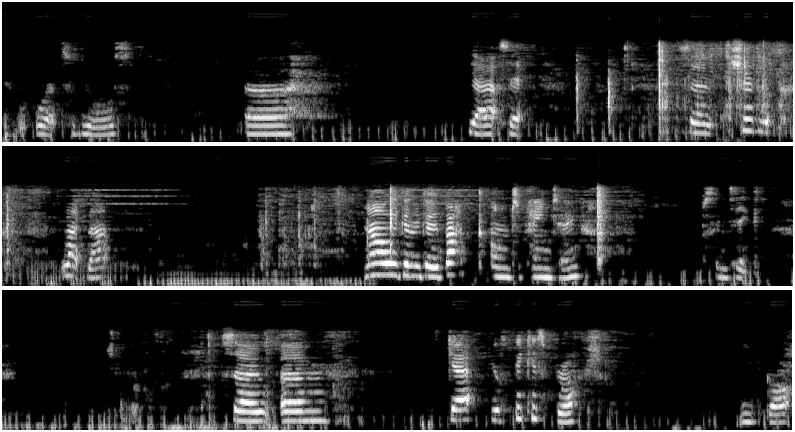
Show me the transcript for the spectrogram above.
if it works with yours. Uh, yeah, that's it. So should look like that. Now we're going to go back onto painting. I'm just going to take. So um, get your thickest brush you've got.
